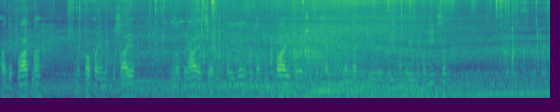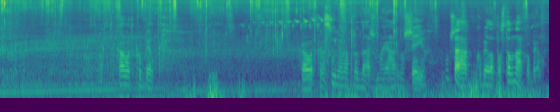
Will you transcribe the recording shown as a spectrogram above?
адекватна, не копає, не кусає, запрягається як на поєдинку, так і в парі. Коротше, то всякої техніки великої малої не боїться. От така от кобилка. Така от красуня на продажу. Має гарну шию. Ну, кобила поставна кобила.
